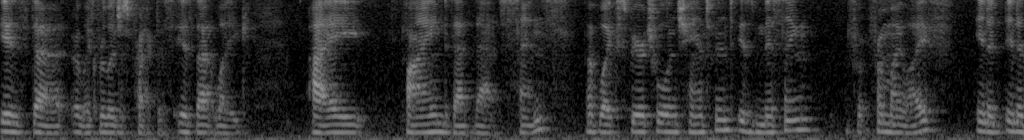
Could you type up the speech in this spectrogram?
is that or like religious practice is that like I find that that sense of like spiritual enchantment is missing fr- from my life in a in a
